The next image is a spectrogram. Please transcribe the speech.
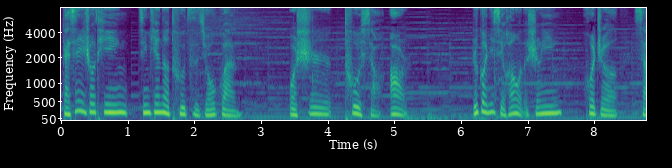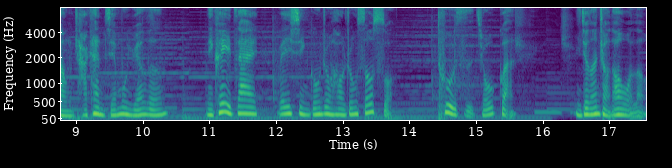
感谢你收听今天的兔子酒馆我是兔小二。如果你喜欢我的声音或者想查看节目原文你可以在微信公众号中搜索“兔子酒馆”，你就能找到我了。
